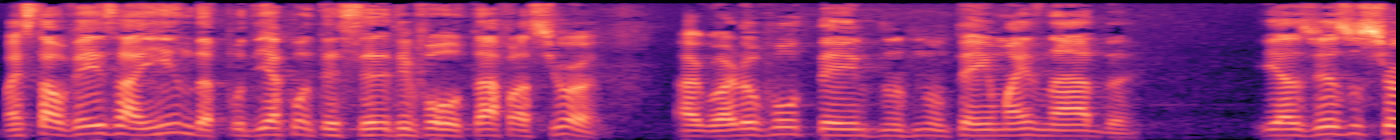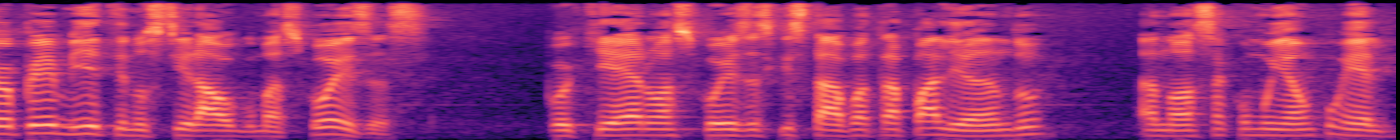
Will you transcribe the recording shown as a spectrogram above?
Mas talvez ainda podia acontecer ele voltar e falar: Senhor, agora eu voltei, não tenho mais nada. E às vezes o Senhor permite nos tirar algumas coisas, porque eram as coisas que estavam atrapalhando a nossa comunhão com Ele.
